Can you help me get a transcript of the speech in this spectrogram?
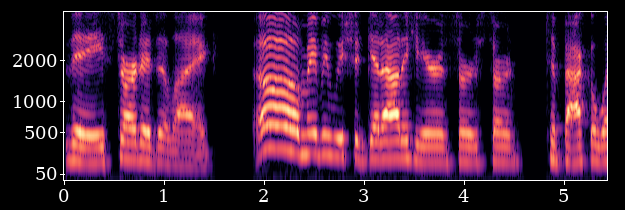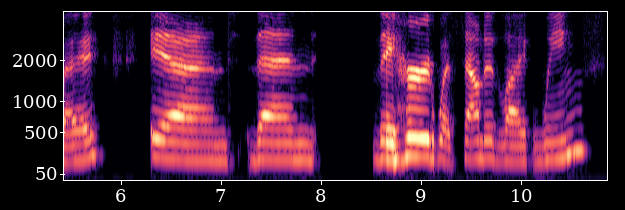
they started to like, oh, maybe we should get out of here, and sort of started to back away. And then they heard what sounded like wings,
